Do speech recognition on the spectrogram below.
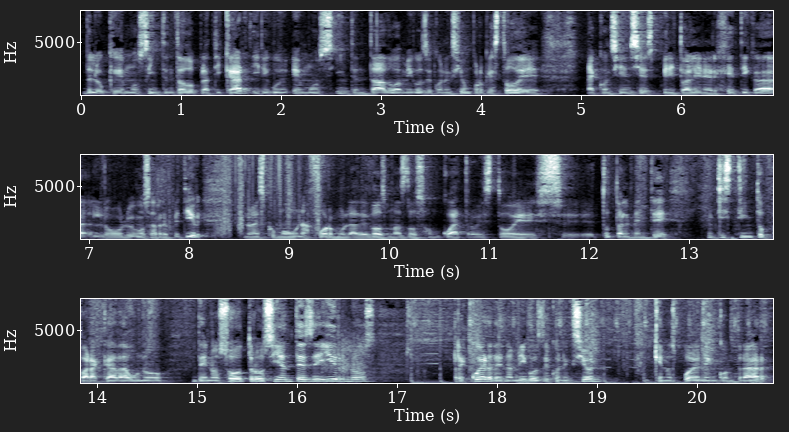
de lo que hemos intentado platicar y digo hemos intentado, amigos de conexión, porque esto de la conciencia espiritual y energética, lo volvemos a repetir, no es como una fórmula de 2 más 2 son 4. Esto es eh, totalmente distinto para cada uno de nosotros. Y antes de irnos, recuerden, amigos de conexión, que nos pueden encontrar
